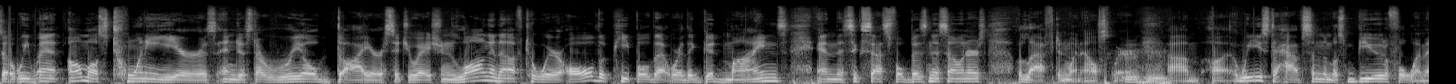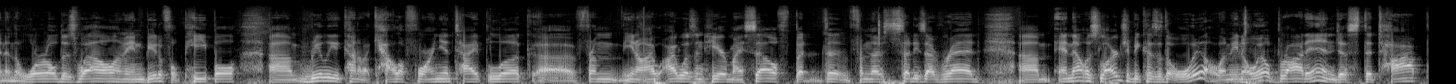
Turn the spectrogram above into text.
So we went almost 20 years in just a real dire situation, long enough to where all the people that were the good minds and the successful business owners left and went elsewhere. Um, uh, we used to have some of the most beautiful women in the world as well. I mean, beautiful people, um, really kind of a California type look. Uh, from you know, I, I wasn't here myself, but the, from the studies I've read, um, and that was largely because of the oil. I mean, oil brought in just the top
